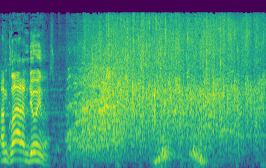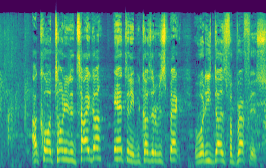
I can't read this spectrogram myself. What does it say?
I'm glad I'm doing this. I call Tony the Tiger Anthony because of the respect of what he does for breakfast.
